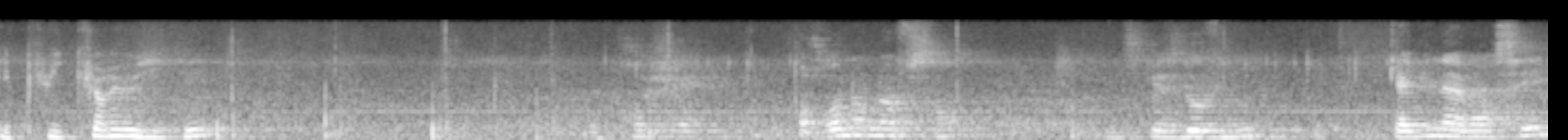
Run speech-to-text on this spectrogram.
Et puis curiosité, le projet Renault 900, une espèce d'ovni, cabine avancée,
